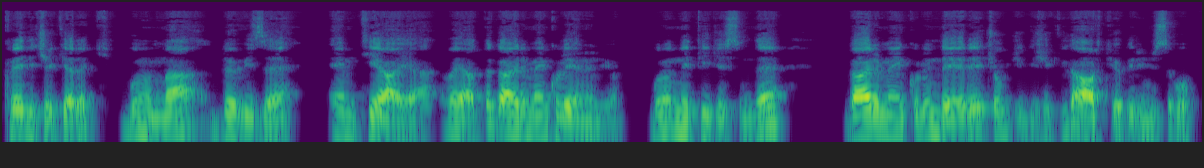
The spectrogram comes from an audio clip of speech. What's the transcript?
kredi çekerek bununla dövize, emtiaya veyahut da gayrimenkule yöneliyor. Bunun neticesinde gayrimenkulün değeri çok ciddi şekilde artıyor. Birincisi bu.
